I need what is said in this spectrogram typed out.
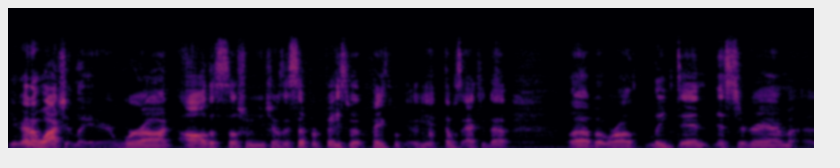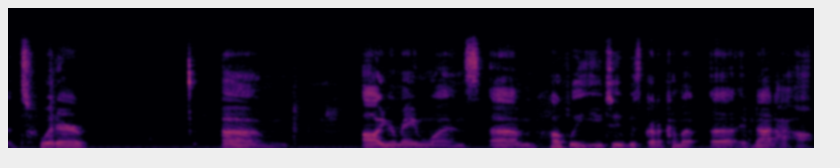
you're gonna watch it later. We're on all the social media channels except for Facebook. Facebook that was acted up, uh, but we're on LinkedIn, Instagram, Twitter, um, all your main ones. Um, hopefully YouTube is gonna come up. Uh, if not, I I'll,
